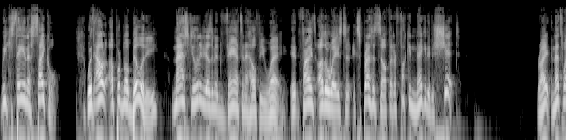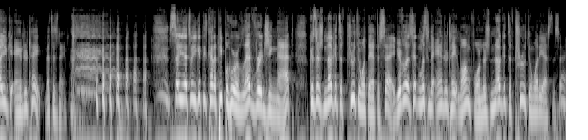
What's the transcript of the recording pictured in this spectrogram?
we stay in a cycle. Without upward mobility, masculinity doesn't advance in a healthy way. It finds other ways to express itself that are fucking negative as shit. right? And that's why you get Andrew Tate. That's his name. so that's why you get these kind of people who are leveraging that because there's nuggets of truth in what they have to say. If you ever sit and listen to Andrew Tate long form, there's nuggets of truth in what he has to say.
